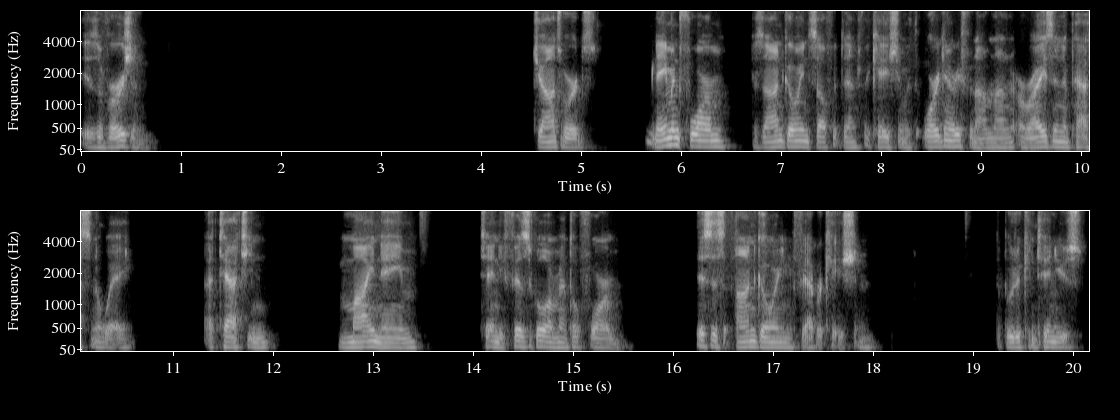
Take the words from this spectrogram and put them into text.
is aversion. John's words name and form is ongoing self identification with ordinary phenomenon arising and passing away, attaching my name to any physical or mental form. This is ongoing fabrication. The Buddha continues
